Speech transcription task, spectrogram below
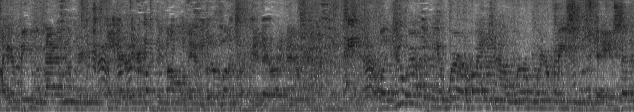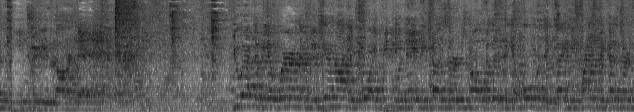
I hear people in the back of the room, they're just eating their dinner. Must be an awful damn good lunch I can do there right now. But you have to be aware right now where we're facing today, a $17 trillion debt. You have to be aware that we cannot employ people today because there is no ability to get over the executive branch because there's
